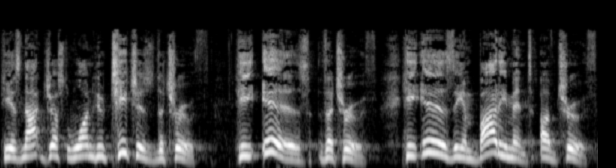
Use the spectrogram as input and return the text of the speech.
He is not just one who teaches the truth, He is the truth. He is the embodiment of truth.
